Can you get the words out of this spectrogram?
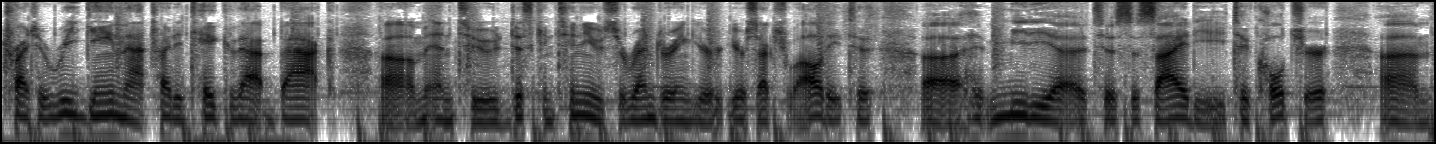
try to regain that, try to take that back, um, and to discontinue surrendering your, your sexuality to uh, media, to society, to culture. Um,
